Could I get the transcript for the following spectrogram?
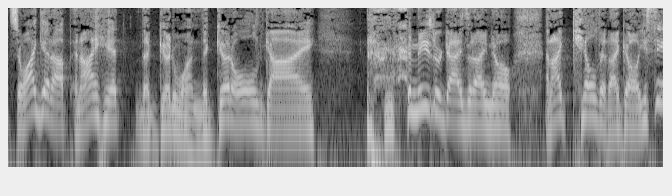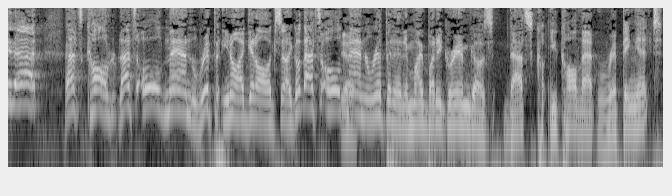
So I get up and I hit the good one, the good old guy. and these are guys that I know, and I killed it. I go, you see that? That's called that's old man ripping. You know, I get all excited. I go, that's old man ripping it. And my buddy Graham goes, that's you call that ripping it?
